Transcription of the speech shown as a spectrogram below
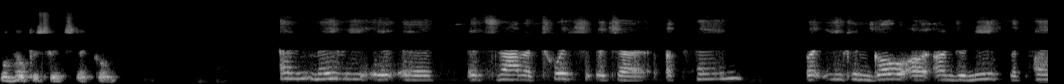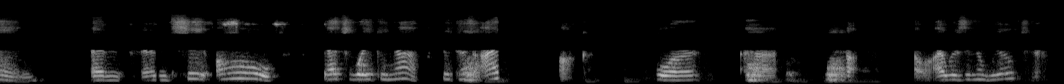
will help us reach that goal. And maybe it, uh, it's not a twitch, it's a, a pain, but you can go uh, underneath the pain and, and see, oh, that's waking up because I walk or uh, I was in a wheelchair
